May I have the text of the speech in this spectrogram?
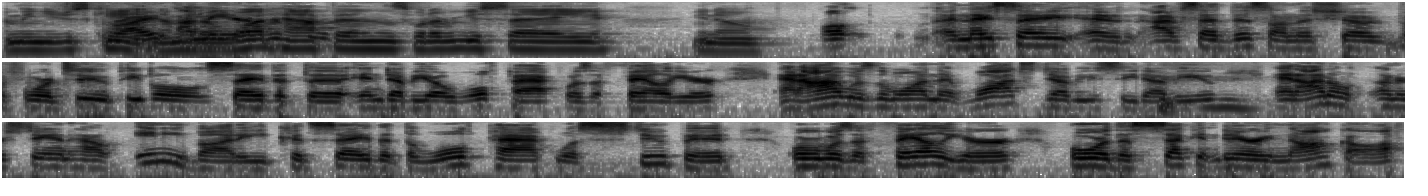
I mean, you just can't. Right? No I matter mean, what happens, whatever you say, you know. And they say, and I've said this on this show before too. People say that the NWO Wolfpack was a failure, and I was the one that watched WCW, and I don't understand how anybody could say that the Wolfpack was stupid or was a failure or the secondary knockoff.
